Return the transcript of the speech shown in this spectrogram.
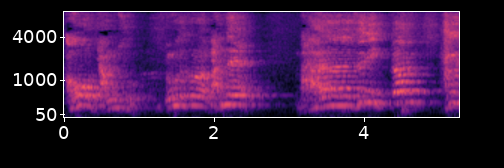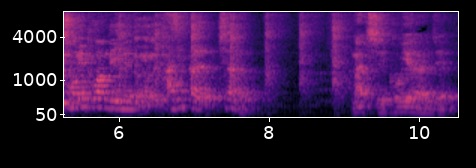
어우, 양수. 영보다 끊어 맞네. 맞으니까 그 점이 포함되어 있는 영역을 다 색깔 칠하는 거야. 마치 거기에다가 이제,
